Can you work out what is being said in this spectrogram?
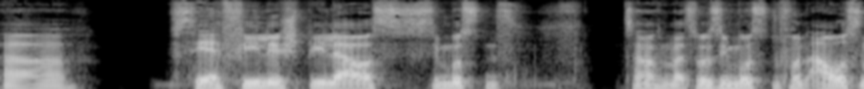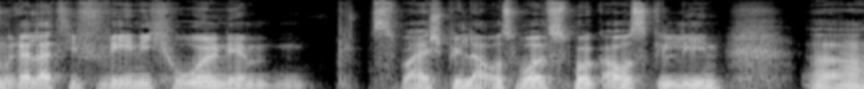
äh, sehr viele Spieler aus, sie mussten, sagen wir mal so, sie mussten von außen relativ wenig holen. Die haben zwei Spieler aus Wolfsburg ausgeliehen. Äh,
